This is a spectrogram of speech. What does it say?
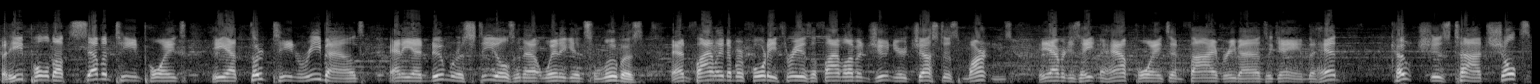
but he pulled up 17 points. He had 13 rebounds, and he had numerous steals in that win against Loomis. And finally, number 43 is a 5'11 junior, Justice Martins. He averages eight and a half points and five rebounds a game. The head coach is Todd Schultz,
